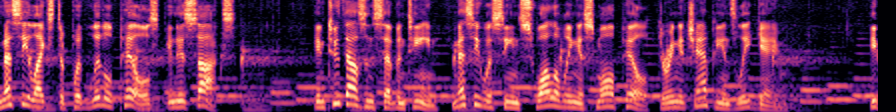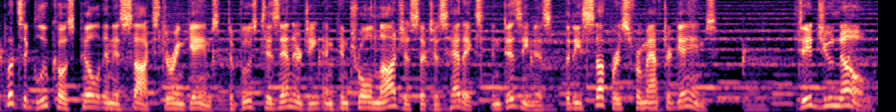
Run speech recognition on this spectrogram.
Messi likes to put little pills in his socks. In 2017, Messi was seen swallowing a small pill during a Champions League game. He puts a glucose pill in his socks during games to boost his energy and control nausea such as headaches and dizziness that he suffers from after games. Did you know?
